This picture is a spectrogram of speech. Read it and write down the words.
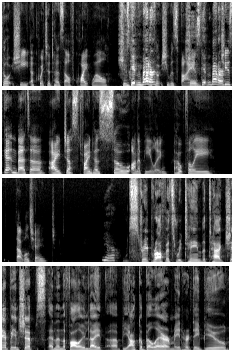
thought she acquitted herself quite well. she's getting I better thought she was fine. She's getting better. She's getting better. I just find her so unappealing. Hopefully, that will change. yeah Street Profits retained the tag championships, and then the following night, uh, Bianca Belair made her debut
